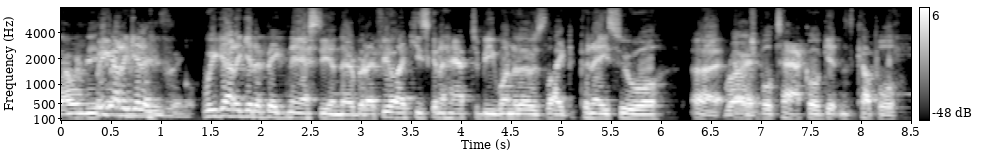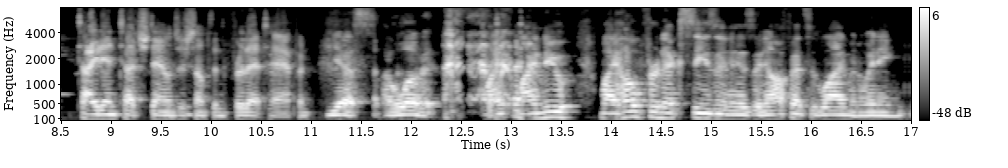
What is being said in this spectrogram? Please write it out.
that would be. We got to get a, we got to get a big nasty in there, but I feel like he's going to have to be one of those like Penei Sewell, uh, right. eligible tackle, getting a couple tight end touchdowns or something for that to happen. Yes, I love it. my, my new my hope for next season is an offensive lineman winning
